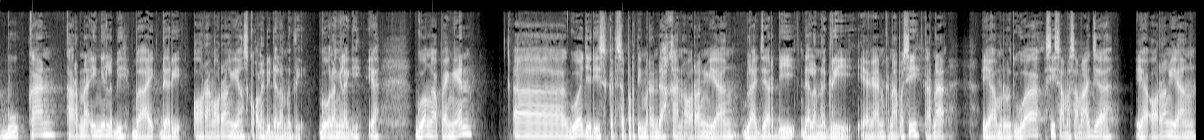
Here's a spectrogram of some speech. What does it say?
bukan karena ingin lebih baik dari orang-orang yang sekolah di dalam negeri. Gue ulangi lagi ya. Gue nggak pengen uh, eh, gue jadi seperti merendahkan orang yang belajar di dalam negeri ya kan? Kenapa sih? Karena ya menurut gue sih sama-sama aja. Ya orang yang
